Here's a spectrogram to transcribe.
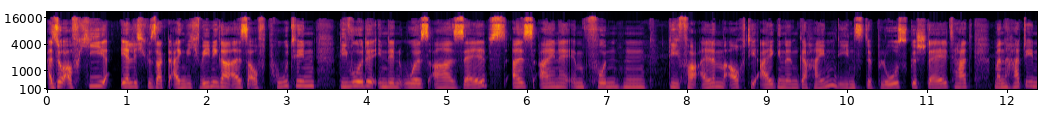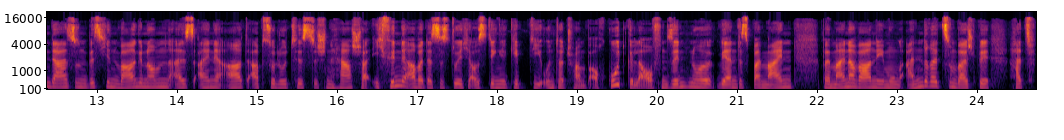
also auf Xi ehrlich gesagt eigentlich weniger als auf Putin. Die wurde in den USA selbst als eine empfunden, die vor allem auch die eigenen Geheimdienste bloßgestellt hat. Man hat ihn da so ein bisschen wahrgenommen als eine Art absolutistischen Herrscher. Ich finde aber, dass es durchaus Dinge gibt, die unter Trump auch gut gelaufen sind. Nur während es bei, mein, bei meiner Wahrnehmung andere, zum Beispiel hat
